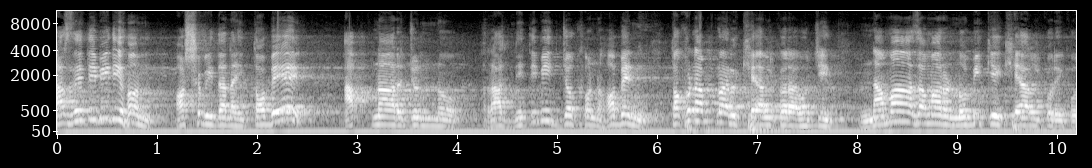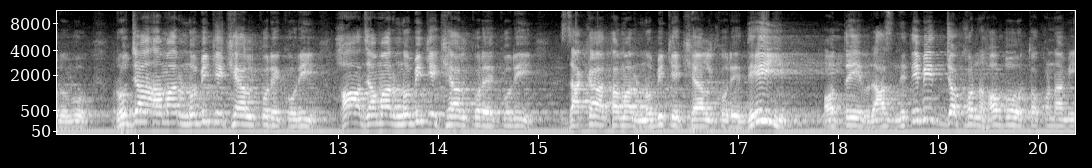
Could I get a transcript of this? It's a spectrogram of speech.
রাজনীতিবিদই হন, অসুবিধা নাই। তবে আপনার জন্য রাজনীতিবিদ যখন হবেন, তখন আপনার খেয়াল করা উচিত, নামাজ আমার নবীকে খেয়াল করে করব, রোজা আমার নবীকে খেয়াল করে করি, হজ আমার নবীকে খেয়াল করে করি জাকাত আমার নবীকে খেয়াল করে দেই। অতএব রাজনীতিবিদ যখন হব তখন আমি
